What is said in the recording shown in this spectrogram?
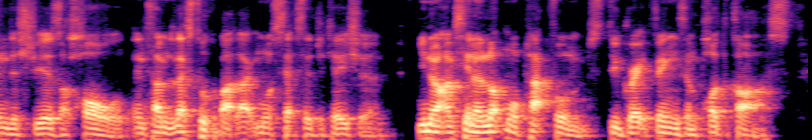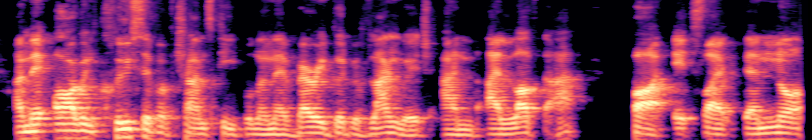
industry as a whole, in terms of let's talk about like more sex education. You know, I'm seeing a lot more platforms do great things and podcasts, and they are inclusive of trans people and they're very good with language, and I love that. But it's like they're not,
